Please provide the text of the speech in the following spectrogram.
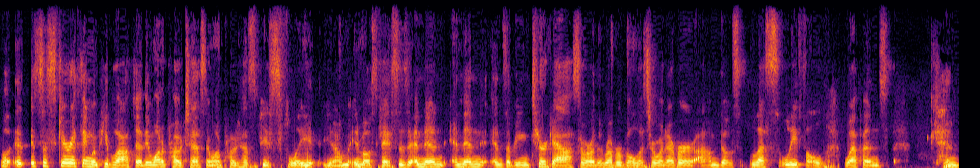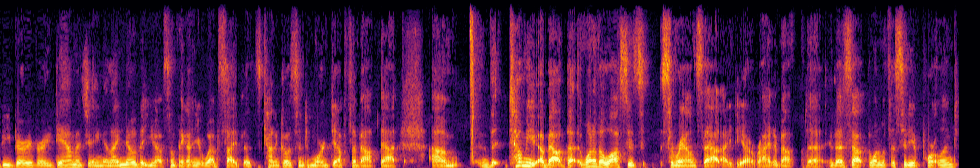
Well, it, it's a scary thing when people are out there. They want to protest. They want to protest peacefully, you know, in most cases, and then and then ends up being tear gas or the rubber bullets or whatever um, those less lethal weapons can be very, very damaging. And I know that you have something on your website that kind of goes into more depth about that. Um, the, tell me about that. One of the lawsuits surrounds that idea, right? About the, is that the one with the city of Portland?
